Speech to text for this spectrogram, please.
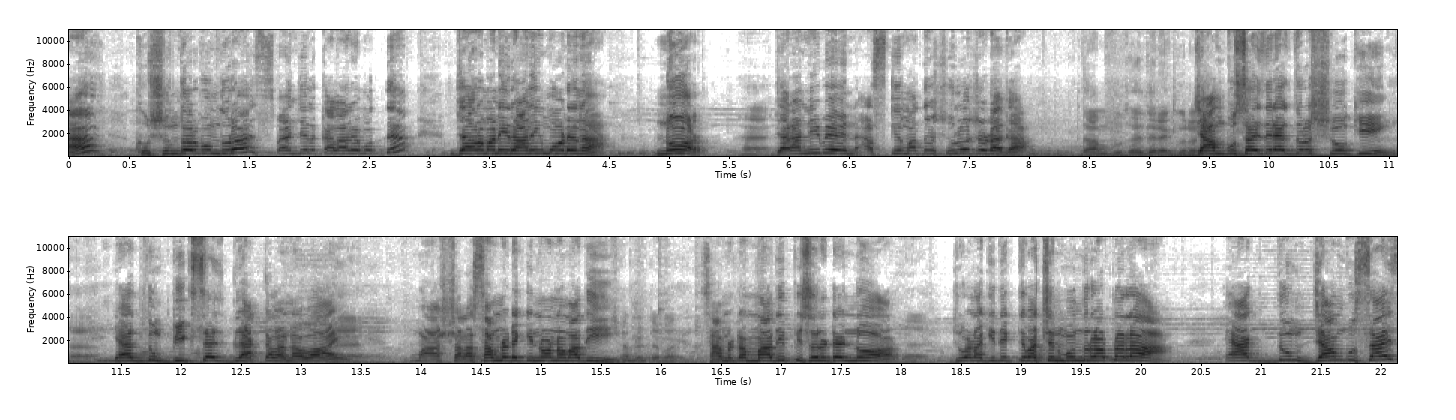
হ্যাঁ? খুব সুন্দর বন্ধুরা স্প্যাঞ্জেল কালারের মধ্যে জার্মানি রানিং মডেনা নর। হ্যাঁ। যারা নিবেন আজকে মাত্র ষোলোশো টাকা। জাম্বু সাইজের একজন শোকিং। একদম বিগ সাইজ ব্ল্যাক কালার না ভাই। হ্যাঁ। মাশাআল্লাহ সামনেটা কি নর না মাদি? সামনেটা মাদি পিছনেটা নর। হ্যাঁ। জোড়া কি দেখতে পাচ্ছেন বন্ধুরা আপনারা? একদম জাম্বু সাইজ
